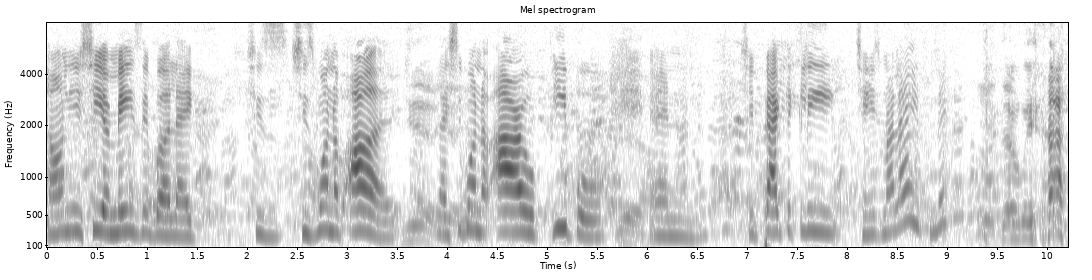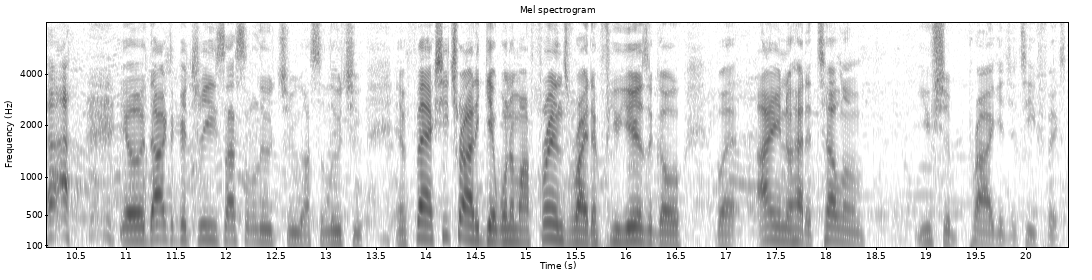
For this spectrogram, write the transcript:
not only is she amazing, but like she's she's one of ours. Yeah, like yeah, she's one of our people, Yeah. and she practically changed my life, nigga. Yeah, definitely. Yo, Dr. Catrice, I salute you. I salute you. In fact, she tried to get one of my friends right a few years ago, but I didn't know how to tell him you should probably get your teeth fixed.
